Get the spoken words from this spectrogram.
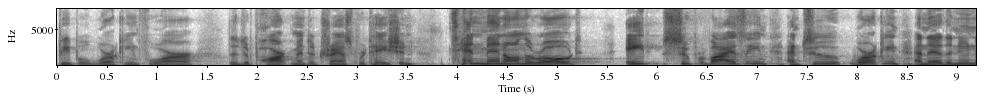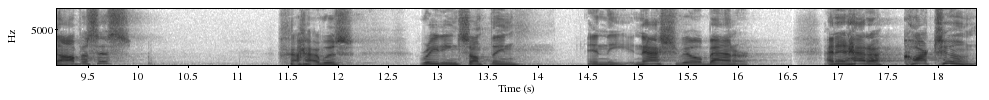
People working for the Department of Transportation, 10 men on the road, eight supervising and two working, and they're the new novices. I was reading something in the Nashville Banner, and it had a cartoon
